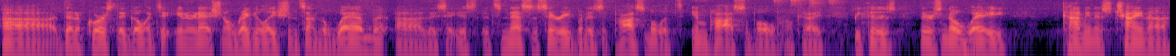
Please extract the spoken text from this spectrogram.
Uh, then, of course, they go into international regulations on the web. Uh, they say it's, it's necessary, but is it possible? It's impossible, okay? Because there's no way communist China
